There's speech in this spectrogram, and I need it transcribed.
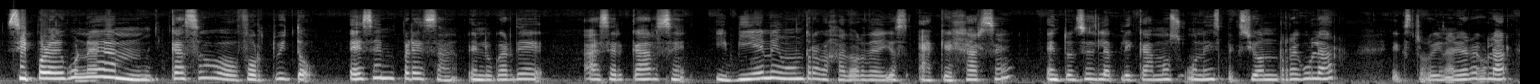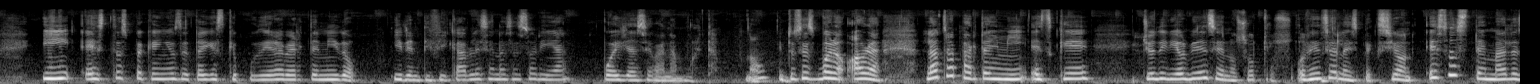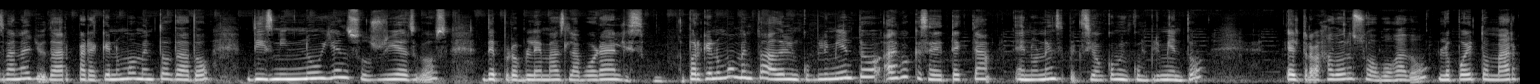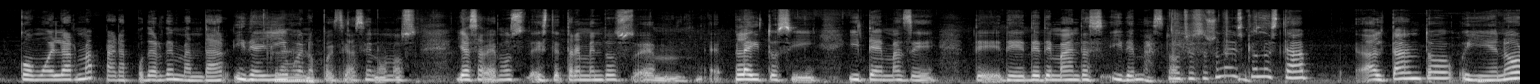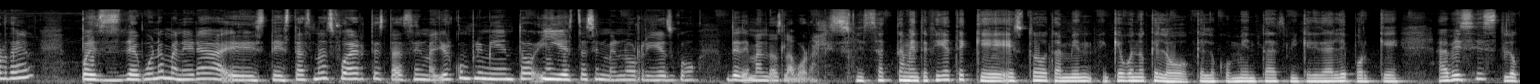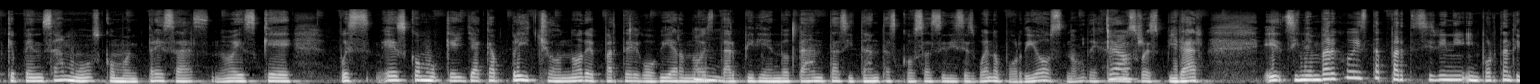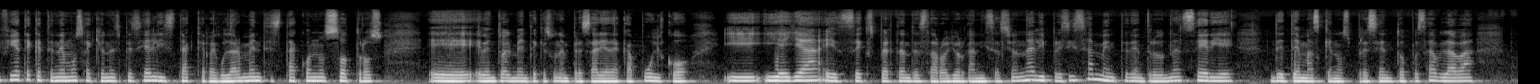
Si por algún mm, caso fortuito esa empresa, en lugar de acercarse y viene un trabajador de ellos a quejarse, entonces le aplicamos una inspección regular, extraordinaria regular, y estos pequeños detalles que pudiera haber tenido identificables en asesoría, pues ya se van a multa, ¿no? Entonces, bueno, ahora, la otra parte de mí es que yo diría, olvídense de nosotros, olvídense de la inspección. Esos temas les van a ayudar para que en un momento dado disminuyan sus riesgos de problemas laborales. Porque en un momento dado el incumplimiento, algo que se detecta en una inspección como incumplimiento, el trabajador o su abogado lo puede tomar como el arma para poder demandar y de ahí, bueno, pues se hacen unos, ya sabemos, este tremendos em, pleitos y, y temas de, de, de, demandas y demás. ¿no? Entonces, una vez que uno está al tanto y en orden, pues de alguna manera este, estás más fuerte, estás en mayor cumplimiento y estás en menor riesgo de demandas laborales. Exactamente, fíjate que esto también, qué bueno que lo, que lo comentas, mi querida Ale, porque a veces lo que pensamos como empresas, ¿no? Es que pues es como que ya capricho, ¿no? De parte del gobierno mm. estar pidiendo tantas y tantas cosas y dices, bueno, por Dios, ¿no? Déjanos respirar. Eh, sin embargo, esta parte sí es bien importante y fíjate que tenemos aquí un especialista que regularmente está con nosotros, eh, eventualmente que es una empresaria de Acapulco y, y, ella es experta en desarrollo organizacional y precisamente dentro de una serie de temas que nos presentó, pues hablaba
